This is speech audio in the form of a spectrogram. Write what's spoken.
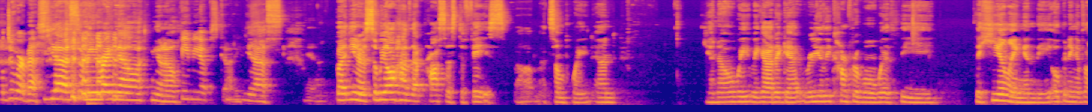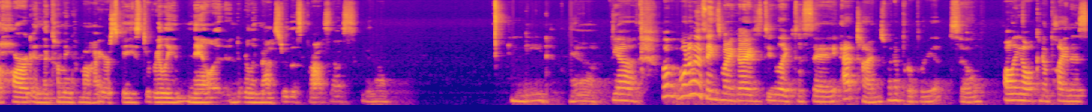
we'll do our best. yes. I mean, right now, you know. Beat me up, Scotty. Yes. Yeah. But, you know, so we all have that process to face um, at some point. And, you know, we, we got to get really comfortable with the the healing and the opening of the heart and the coming from a higher space to really nail it and to really master this process, you know. Indeed. Yeah. Yeah. Well, one of the things my guides do like to say at times when appropriate, so all y'all can apply this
